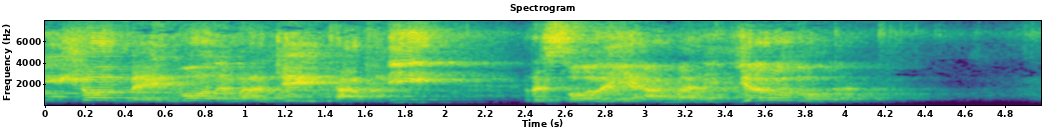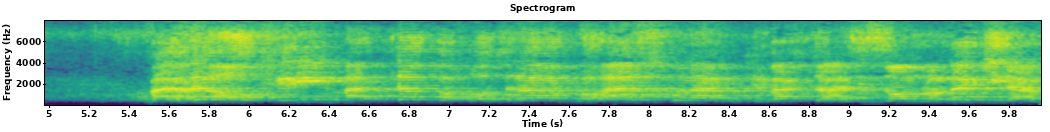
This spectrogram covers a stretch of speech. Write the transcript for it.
ایشان به عنوان مرجع تقلید رساله عملیه را دادند بنده آخرین مطلب و خاطره هم را عرض کنم که وقت عزیزان را نگیرم.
